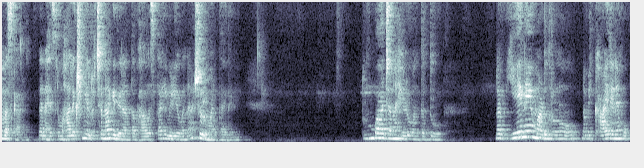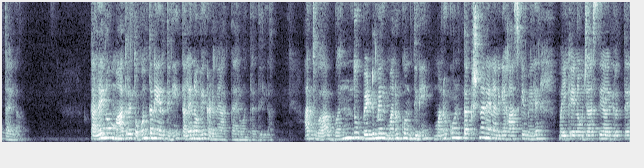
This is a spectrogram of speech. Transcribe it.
ನಮಸ್ಕಾರ. ನನ್ನ ಹೆಸರು ಮಹಾಲಕ್ಷ್ಮಿ. ಎಲ್ಲರೂ ಚೆನ್ನಾಗಿದ್ದೀರಾ ಅಂತ ಭಾವಿಸ್ತಾ ಈ ವಿಡಿಯೋವನ್ನು ಶುರು ಮಾಡ್ತಾ ಇದ್ದೀನಿ. ತುಂಬ ಜನ ಹೇಳುವಂಥದ್ದು, ನಾವು ಏನೇ ಮಾಡಿದ್ರೂ ನಮಗೆ ಕಾಯಿಲೆನೇ ಹೋಗ್ತಾ ಇಲ್ಲ. ತಲೆನೋವು ಮಾತ್ರೆ ತೊಗೊತಾನೆ ಇರ್ತೀನಿ, ತಲೆನೋವೇ ಕಡಿಮೆ ಆಗ್ತಾ ಇರುವಂಥದ್ದಿಲ್ಲ. ಅಥವಾ ಒಂದು ಬೆಡ್ ಮೇಲೆ ಮನ್ಕೊತೀನಿ, ಮನ್ಕೊಂಡ ತಕ್ಷಣವೇ ನನಗೆ ಹಾಸಿಗೆ ಮೇಲೆ ಮೈಕೈ ನೋವು ಜಾಸ್ತಿ ಆಗಿರುತ್ತೆ,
